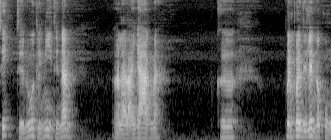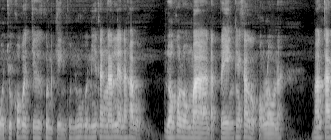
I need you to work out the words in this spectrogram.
ซิก ถือนู่นถือนี่ถือนั่นอ่ายหลายอย่างนะ คือเพื่อนๆที่เล่นนกหงส์หัวจุกเขาก็เจอคนเก่งคนนู้นคนนี้ทั้งนั้นเลยนะครับผมเราก็ลงมาดัดแปลงให้เข้ากับของเรานะบางครั้ง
